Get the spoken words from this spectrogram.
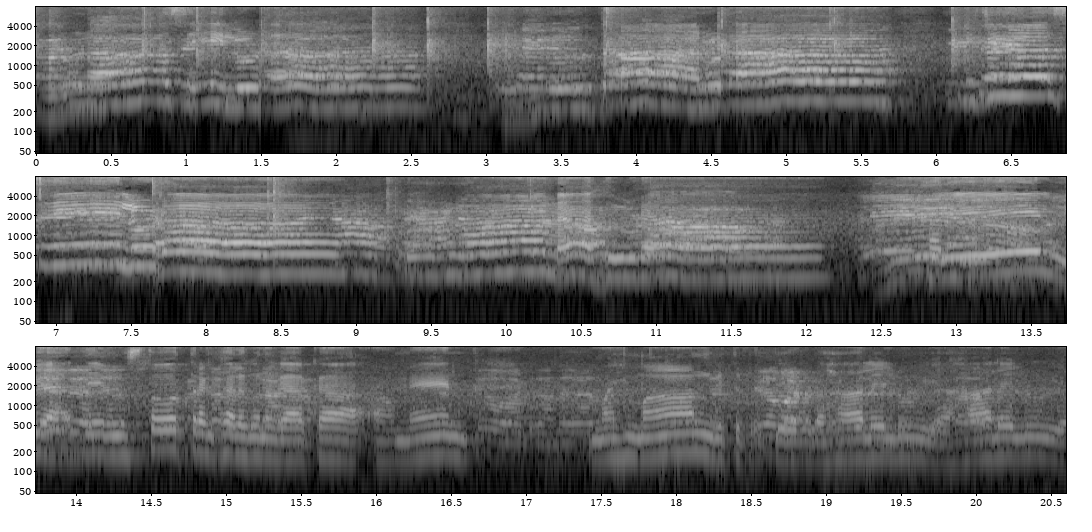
కరుణాశీలుడా. పునరుద్ధారుడా విజయశీలుడా ప్రాణనాథుడా హల్లెలూయా. దేవుని స్తోత్రం కలుగునగాక ఆమెన్. మహిమాన్వితుడు దేవుడు. హాలెలుయ హాలెలుయ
